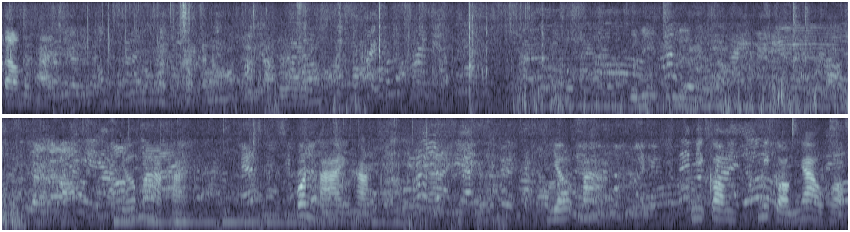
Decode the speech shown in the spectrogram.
เตามาถ่ายอยู่นี่เป็นเดือนเลยเยอะมากค่ะก้นลายค่ะ เยอะมาก มีกองมีกองเหย้าพร้อม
